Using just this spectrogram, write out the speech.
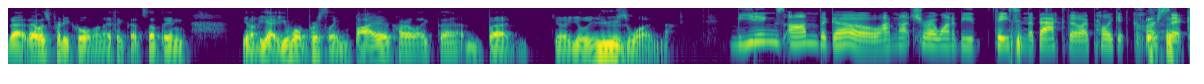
that that was pretty cool, and I think that's something, you know, yeah, you won't personally buy a car like that, but you know you'll use one meetings on the go. I'm not sure I want to be facing the back though. I probably get carsick.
